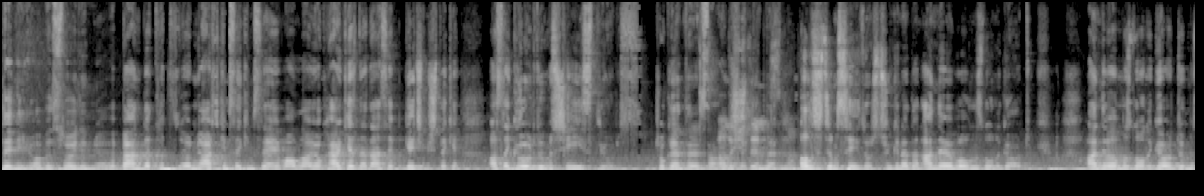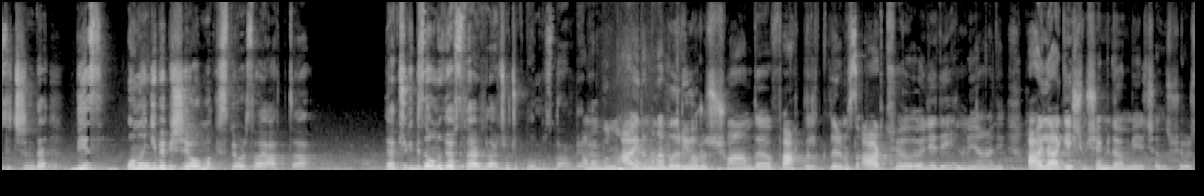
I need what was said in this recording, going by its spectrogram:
deniyor ve söyleniyor. Ve ben de katılıyorum ya artık kimse kimseye eyvallahı yok. Herkes nedense hep geçmişteki aslında gördüğümüz şeyi istiyoruz. Çok enteresan bir Alıştığımız şekilde. mı? Alıştığımız şeyi istiyoruz. Çünkü neden? Anne ve babamızda onu gördük. Anne babamızda onu gördüğümüz için de biz onun gibi bir şey olmak istiyoruz hayatta. Yani çünkü bize onu gösterdiler çocukluğumuzdan beri. Ama bunun ayrımına varıyoruz şu anda. Farklılıklarımız artıyor öyle değil mi yani? Hala geçmişe mi dönmeye çalışıyoruz?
